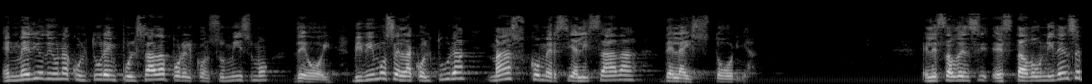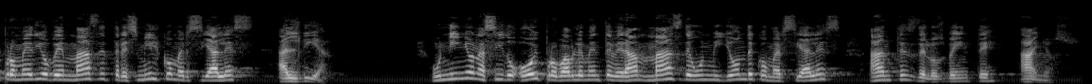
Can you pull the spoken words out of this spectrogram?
En medio de una cultura impulsada por el consumismo de hoy. Vivimos en la cultura más comercializada de la historia. El estadounidense- promedio ve más de 3.000 comerciales al día. Un niño nacido hoy probablemente verá más de un millón de comerciales antes de los 20 años.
